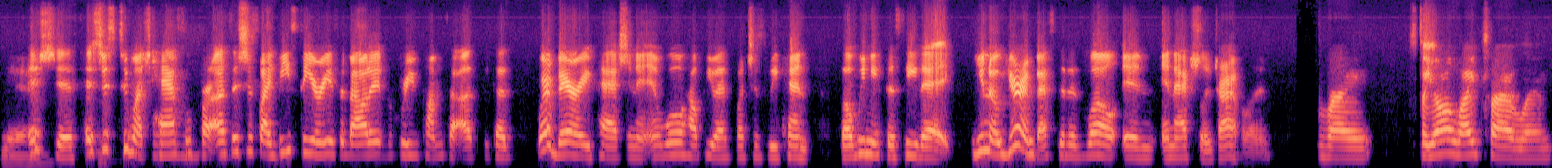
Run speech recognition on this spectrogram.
yeah. it's just it's just too much hassle mm-hmm. for us. It's just like be serious about it before you come to us because we're very passionate and we'll help you as much as we can. But we need to see that, you know, you're invested as well in in actually traveling. Right. So y'all like traveling.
